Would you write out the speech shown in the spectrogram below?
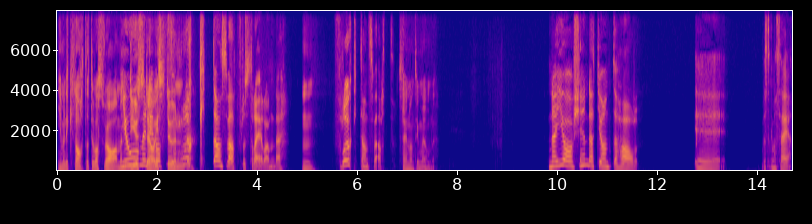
ja, men det är klart att det var svårare, men jo, just men då det i var stunden. fruktansvärt frustrerande. Mm. Fruktansvärt. Säg någonting mer om det. När jag kände att jag inte har, eh, vad ska man säga,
